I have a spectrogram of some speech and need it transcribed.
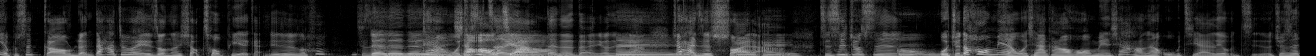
也不是高冷，但他就会有一种那种小臭屁的感觉，就是说。就是、对对对，你看我就是这样，啊、对对对，有点这样，嗯、就还是帅啦。Okay. 只是就是，我觉得后面，我现在看到后面，现在好像五集还是六集了，就是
